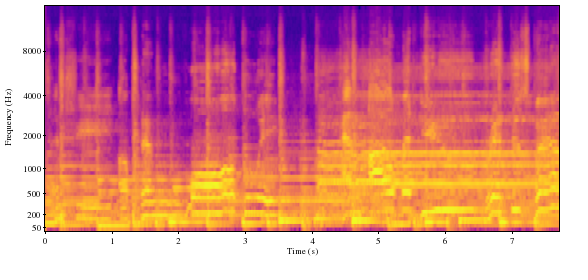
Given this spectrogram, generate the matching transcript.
Since she up and walked away, and I'll bet you dread to spend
